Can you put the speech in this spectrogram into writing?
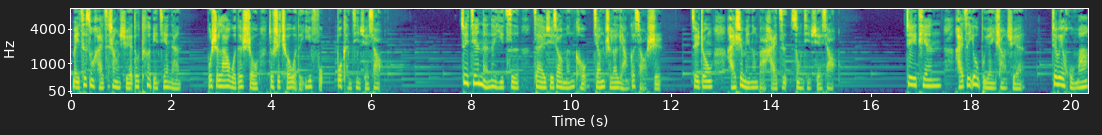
每次送孩子上学都特别艰难，不是拉我的手，就是扯我的衣服，不肯进学校。”最艰难的一次，在学校门口僵持了两个小时，最终还是没能把孩子送进学校。这一天，孩子又不愿意上学，这位虎妈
